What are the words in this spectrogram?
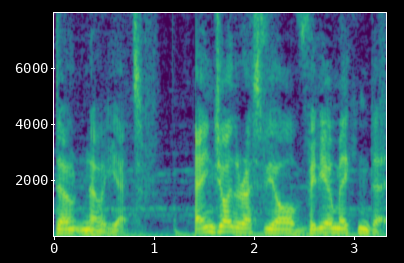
don't know it yet. Enjoy the rest of your video making day.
